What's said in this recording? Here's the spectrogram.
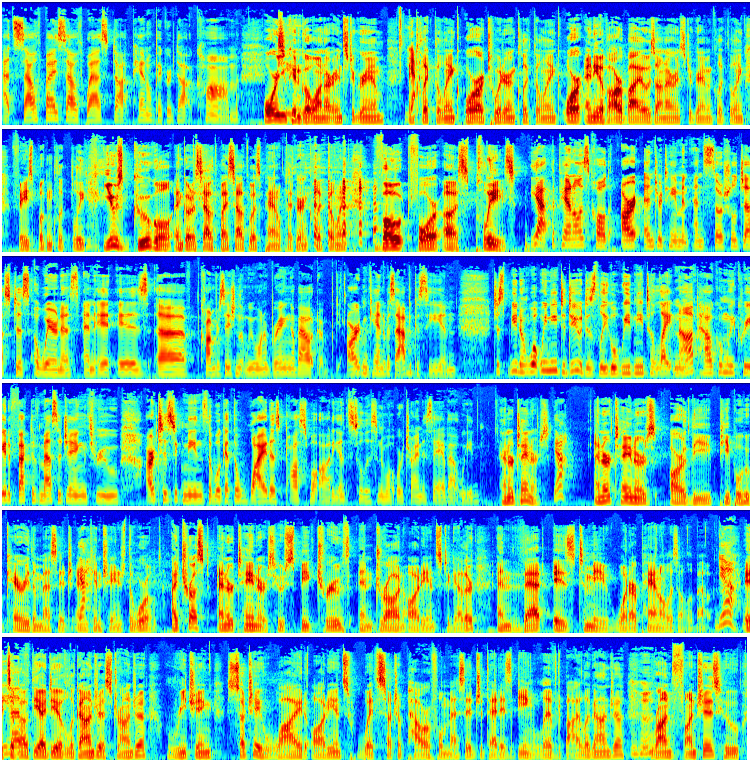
at southbysouthwest.panelpicker.com. Or you to- can go on our Instagram and Yeah. click the link, or our Twitter and click the link, or any of our bios on our Instagram and click the link, Facebook and click the link. Use Google and go to South by Southwest Panel Picker and click the link. Vote for us, please. Yeah, the panel is called Art, Entertainment, and Social Justice Awareness, and it is a conversation that we want to bring about art and cannabis advocacy and just, you know, what we need to do. Does legal weed need to lighten up? How can we create effective messaging through artistic means that we'll get the widest possible audience to listen to what we're trying to say about weed? Entertainers. Yeah. Entertainers are the people who carry the message and Yeah. can change the world. I trust entertainers who speak truth and draw an audience together, and that is to me what our panel is all about. Yeah, It's have- about the idea of Laganja Estranja reaching such a wide audience with such a powerful message that is being lived by Laganja. Mm-hmm. Ron Funches, who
